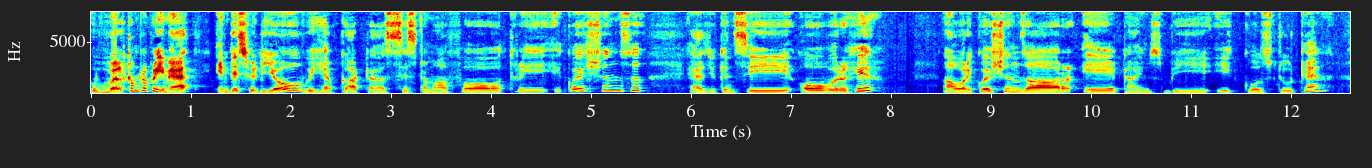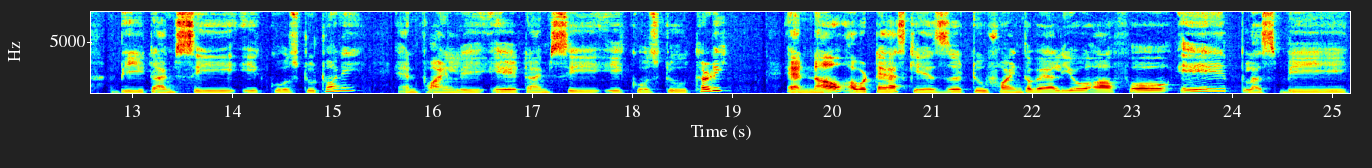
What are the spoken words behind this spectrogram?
Welcome to PreMath. In this video, we have got a system of uh, three equations. As you can see over here, our equations are A times B equals to 10, B times C equals to 20, and finally A times C equals to 30. And now our task is uh, to find the value of uh, A plus B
